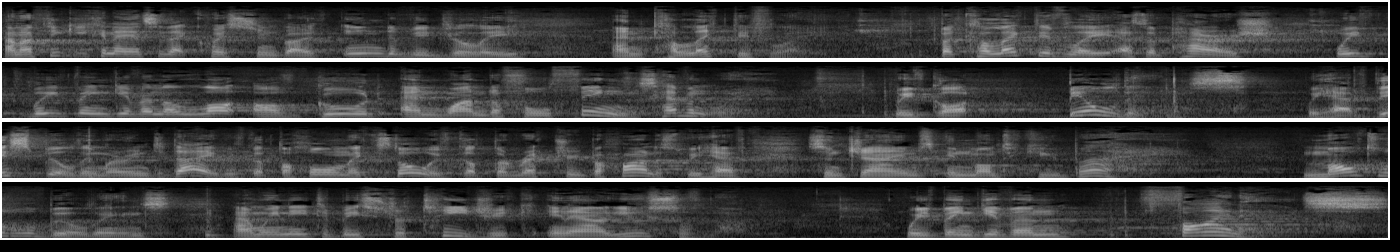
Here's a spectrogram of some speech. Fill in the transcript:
And I think you can answer that question both individually and collectively. But collectively, as a parish, we've, we've been given a lot of good and wonderful things, haven't we? We've got buildings. We have this building we're in today. We've got the hall next door. We've got the rectory behind us. We have St James in Montagu Bay. Multiple buildings, and we need to be strategic in our use of them. We've been given finance.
